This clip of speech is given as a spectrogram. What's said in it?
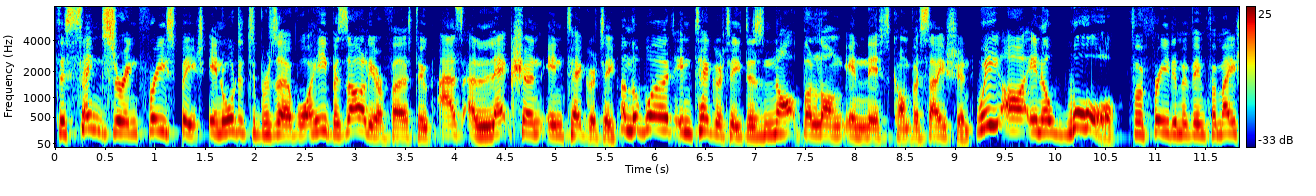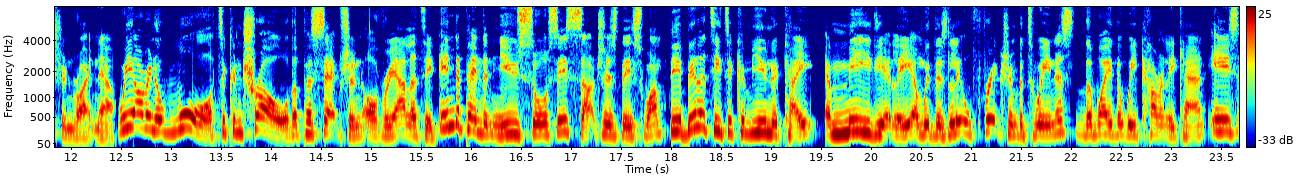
to censoring free speech in order to preserve what he bizarrely refers to as election integrity. And the word integrity does not belong in this conversation. We are in a war for freedom of information right now. We are in a war to control the perception of reality. Independent news sources, such as this one, the ability to communicate immediately and with as little friction between us, the way that we currently can, is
